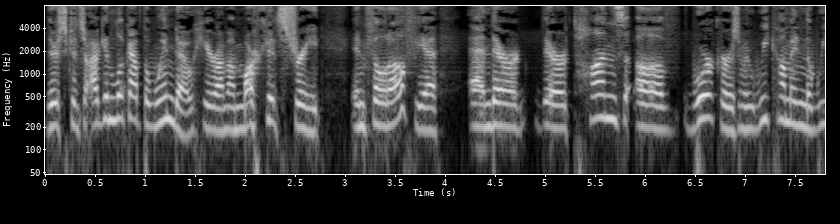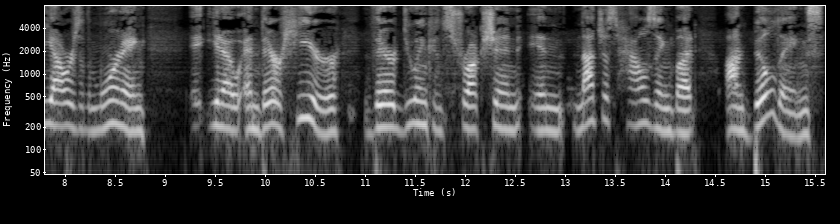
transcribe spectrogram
there's concern. I can look out the window here. I'm on Market Street in Philadelphia, and there are there are tons of workers. I mean, we come in the wee hours of the morning, eh, you know, and they're here. They're doing construction in not just housing, but on buildings.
